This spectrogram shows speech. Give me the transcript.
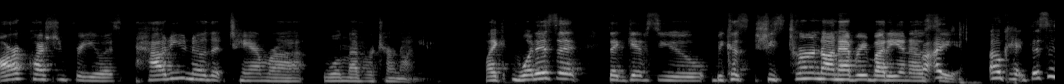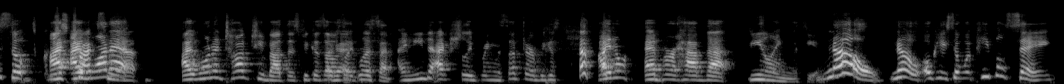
Our question for you is, how do you know that Tamara will never turn on you? Like, what is it that gives you? Because she's turned on everybody in OC. I- okay, this is so. I, I want to. I want to talk to you about this because I was like, listen, I need to actually bring this up to her because I don't ever have that feeling with you. No, no. Okay. So what people say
